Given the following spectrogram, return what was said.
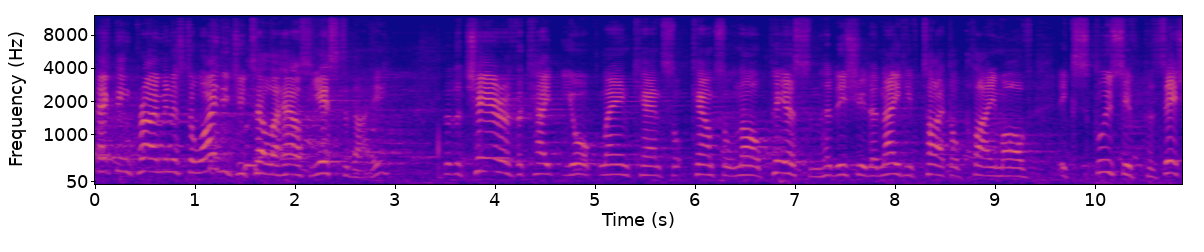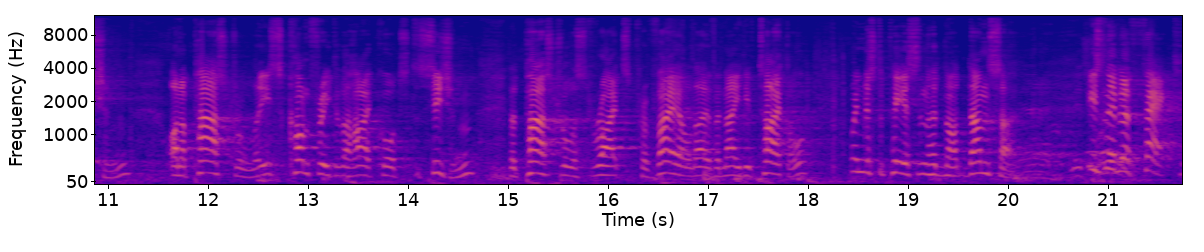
Acting Prime Minister, why did you tell the House yesterday that the chair of the Cape York Land Council, Council, Noel Pearson, had issued a native title claim of exclusive possession on a pastoral lease, contrary to the High Court's decision that pastoralist rights prevailed over native title, when Mr Pearson had not done so. Isn't it a fact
